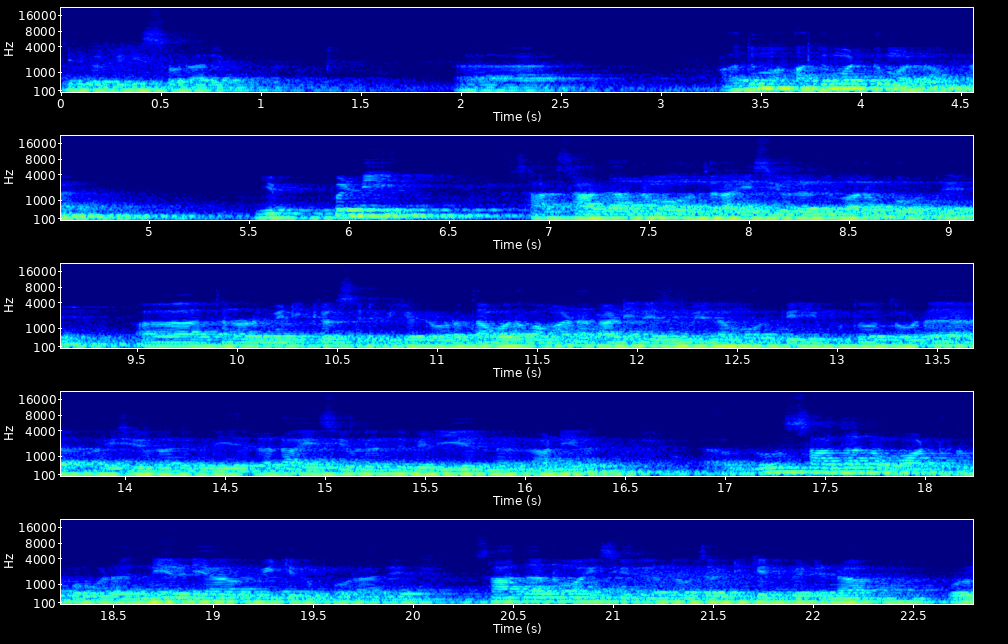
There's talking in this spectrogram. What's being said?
திருப்பி சொல்கிறாரு அது ம- அது மட்டும் இல்லாமல் எப்படி சா சாதாரணமாக ஒருத்தர் ஐசியூலேருந்து வரும்போது தன்னோட மெடிக்கல் சர்டிஃபிகேட்டோட தான் வருவாங்க. ஆனால் ரணில் எதுவுமே இல்லாமல் ஒரு பெரிய புத்தகத்தோட ஐசியூலேருந்து வெளியேறாரு. ஐசியூலேருந்து வெளியேறின ரணில் ஒரு சாதாரண வார்டுக்கு போகல நேரடியாக வீட்டுக்கு போகிறாரு சாதாரணமாக ஐசியூலேருந்து ஒருத்தர் டிக்கெட் போயிட்டுனா ஒரு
